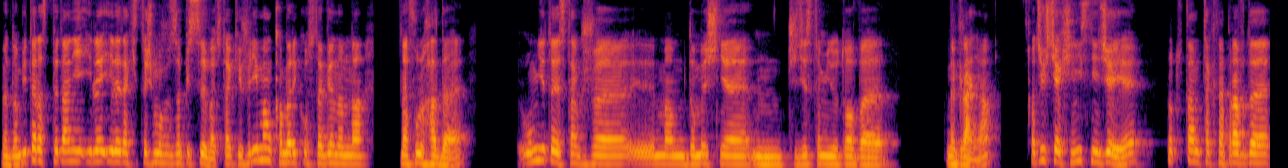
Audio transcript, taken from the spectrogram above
będą. I teraz pytanie, ile, ile takich coś może zapisywać, tak? Jeżeli mam kamerkę ustawioną na, na Full HD, u mnie to jest tak, że y, mam domyślnie 30-minutowe mm, nagrania. Oczywiście jak się nic nie dzieje, no to tam tak naprawdę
